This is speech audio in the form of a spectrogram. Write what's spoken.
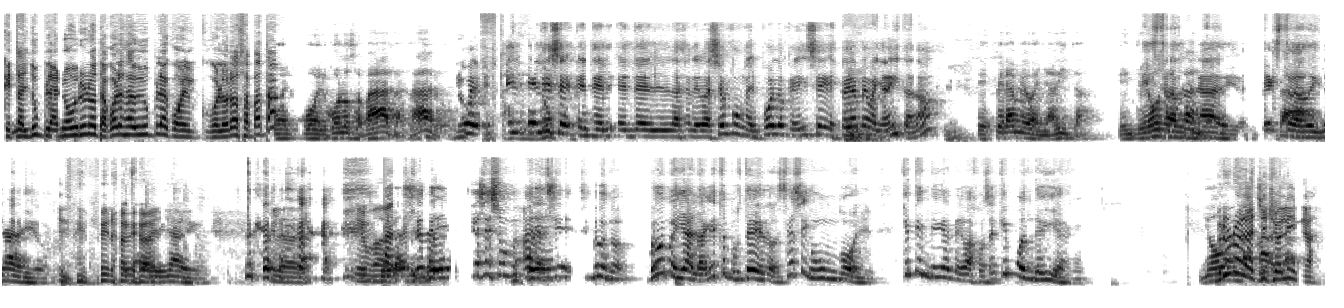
¿Qué tal dupla? ¿No, Bruno? ¿Te acuerdas de la dupla con el Colorado Zapata? Con el, con el Colo Zapata, claro. No, Bueno, él, él es el, el del- el de la celebración con el polo que dice espérame bañadita, ¿no? Espérame bañadita. Entre otras tantas. Extraordinario. Extraordinario. Espérame. Claro. Ahora, si, haces- si haces un. ahora, si- Bruno, Bruno y Alan, esto para ustedes dos. Si hacen un gol, ¿qué tendrían debajo? O sea, ¿qué pondrían? Yo Bruno la marca. chicholina.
